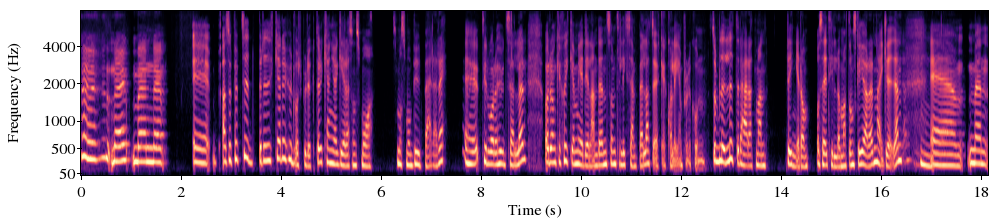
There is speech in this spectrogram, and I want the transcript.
Eh, Nej, men eh, alltså peptidberikade hudvårdsprodukter kan ju agera som små, små, små budbärare eh, till våra hudceller. Och de kan skicka meddelanden som till exempel att öka kollagenproduktion. Så det blir lite det här att man ringer dem och säger till dem att de ska göra den här grejen. Mm. Eh, men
